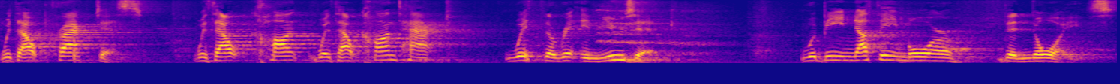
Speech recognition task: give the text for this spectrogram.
without practice, without, con- without contact with the written music, would be nothing more than noise.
